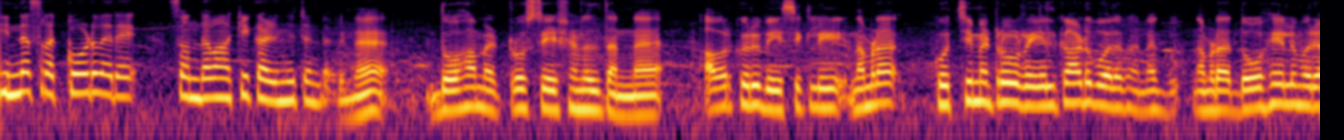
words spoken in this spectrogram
ഗിന്നസ് റെക്കോർഡ് വരെ സ്വന്തമാക്കി കഴിഞ്ഞിട്ടുണ്ട്. പിന്നെ ദോഹ മെട്രോ സ്റ്റേഷനിൽ തന്നെ അവർക്കൊരു ബേസിക്കലി നമ്മുടെ കൊച്ചി മെട്രോ റെയിൽ കാർഡ് പോലെ തന്നെ നമ്മുടെ ദോഹയിലും ഒരു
